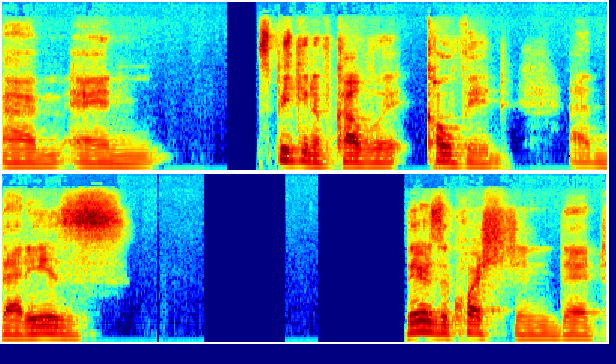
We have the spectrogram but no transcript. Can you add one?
Um, and speaking of COVID, COVID uh, that is there's a question that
